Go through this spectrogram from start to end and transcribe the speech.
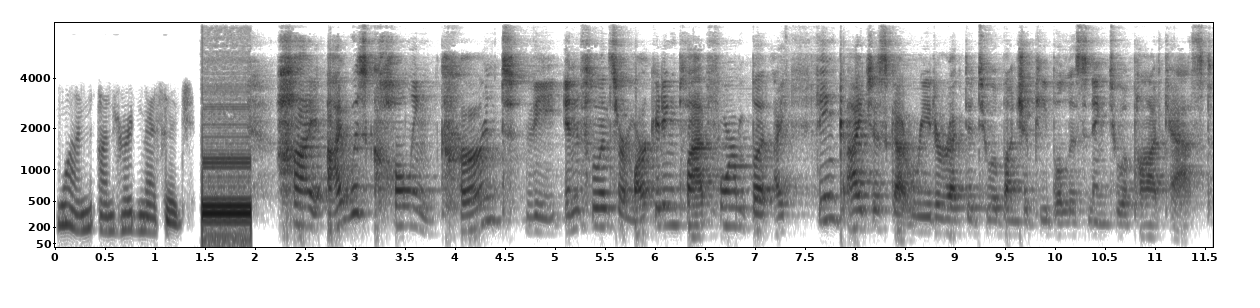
one unheard message. Hi, I was calling Current, the influencer marketing platform, but I think I just got redirected to a bunch of people listening to a podcast.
